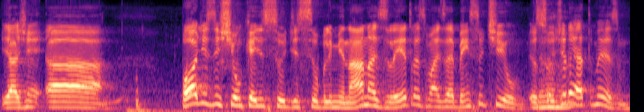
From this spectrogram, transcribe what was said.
E a gente a- pode existir um queijo de subliminar nas letras, mas é bem sutil. Eu sou direto mesmo,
